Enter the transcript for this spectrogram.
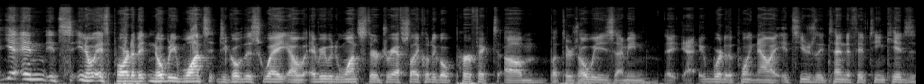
Yeah, and it's you know it's part of it. Nobody wants it to go this way. Uh, everybody wants their draft cycle to go perfect. Um, but there's always, I mean, we're to the point now. It's usually 10 to 15 kids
